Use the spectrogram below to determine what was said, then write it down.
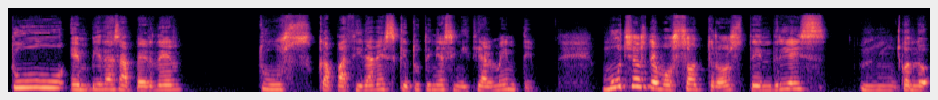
tú empiezas a perder tus capacidades que tú tenías inicialmente. Muchos de vosotros tendríais, mm, cuando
